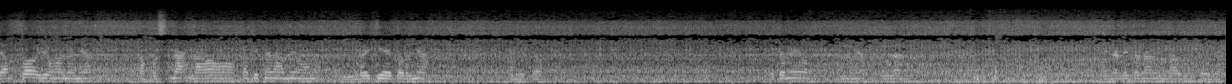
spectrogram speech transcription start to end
Ayan po yung ano niya. Tapos na, nakakabit na namin yung, ano, yung radiator niya. Dito. Ito na yung ano niya, ulan. Pinalito namin bagong ulan.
